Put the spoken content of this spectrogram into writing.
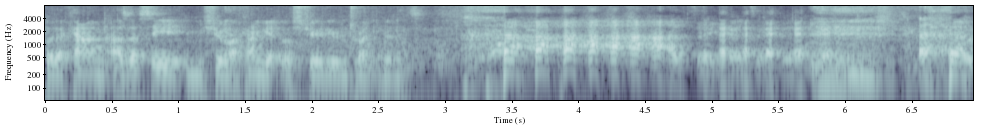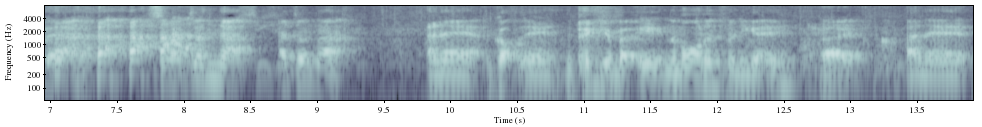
But I can, as I say in my show, I can get to Australia in 20 minutes. I'd take it, I'd take it. But, uh, so I've done that, I've done that. And uh, I got there, they pick you about 8 in the mornings when you get in. Right. and uh,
